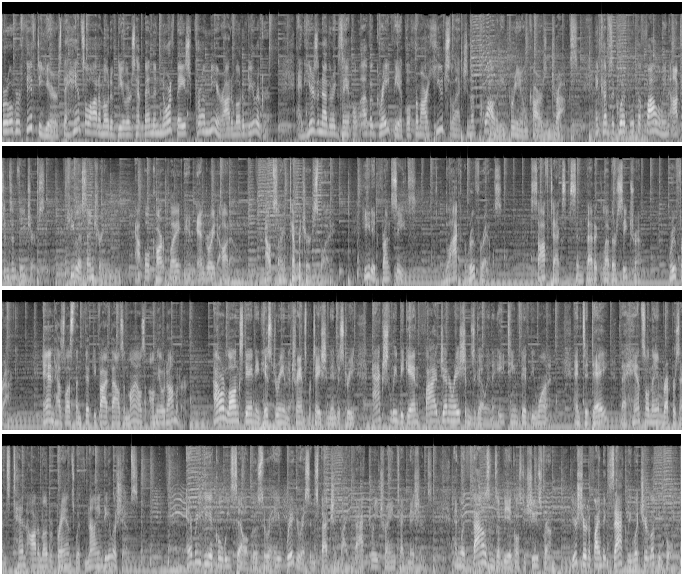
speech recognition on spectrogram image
For over 50 years, the Hansel Automotive Dealers have been the North Bay's premier automotive dealer group. And here's another example of a great vehicle from our huge selection of quality pre owned cars and trucks. And comes equipped with the following options and features keyless entry, Apple CarPlay and Android Auto, outside temperature display, heated front seats, black roof rails, Softex synthetic leather seat trim, roof rack, and has less than 55,000 miles on the odometer. Our long standing history in the transportation industry actually began five generations ago in 1851, and today the Hansel name represents 10 automotive brands with 9 dealerships. Every vehicle we sell goes through a rigorous inspection by factory trained technicians. And with thousands of vehicles to choose from, you're sure to find exactly what you're looking for.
